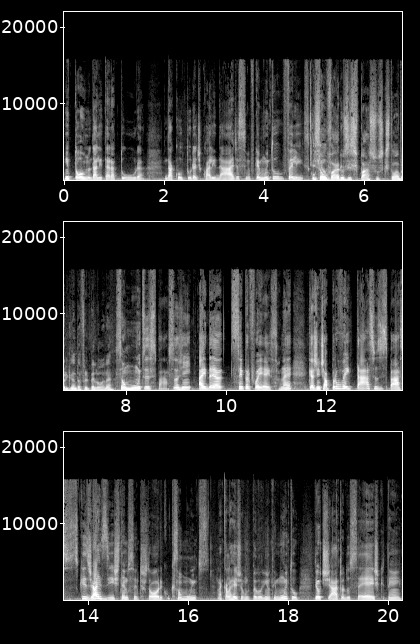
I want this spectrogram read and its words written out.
em torno da literatura, da cultura de qualidade, assim. Eu fiquei muito feliz. e são eu... vários espaços que estão abrigando a Flipelô, né? São muitos espaços. A, gente, a ideia sempre foi essa, né? Que a gente aproveitasse os espaços que já existem no Centro Histórico, que são muitos, naquela região do Pelourinho. Tem muito... Tem o Teatro do Sesc, tem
